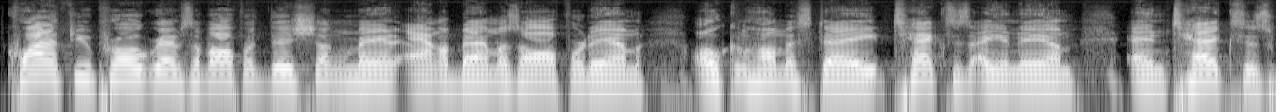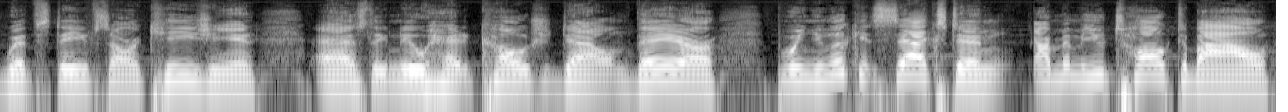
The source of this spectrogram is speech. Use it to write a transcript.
quite a few programs have offered this young man. Alabama's offered him, Oklahoma State, Texas A&M, and Texas with Steve Sarkisian as the new head coach down there. But when you look at Sexton, I remember you talked about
